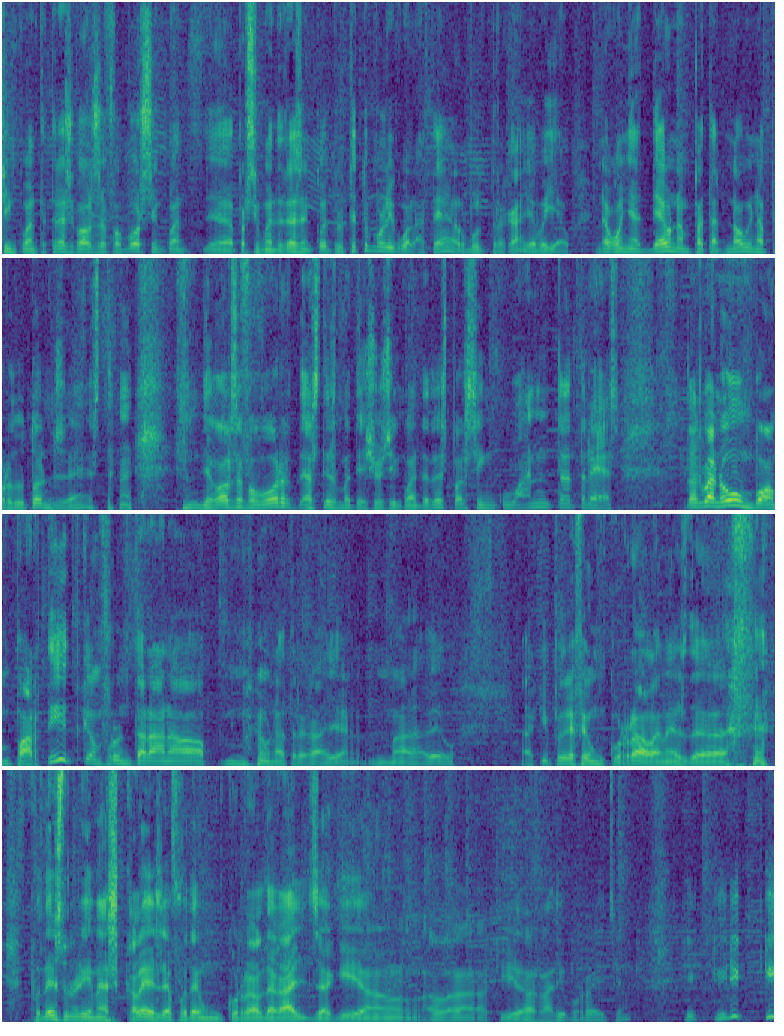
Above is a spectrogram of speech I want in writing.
53 gols a favor, 50, eh, per 53 en contra. Ho té tot molt igualat, eh, el Voltregà, ja veieu. N'ha guanyat 10, n'ha empatat 9 i n'ha perdut 11. Eh? De gols a favor, els té els mateixos, 53 per 53. Doncs, bueno, un bon partit que enfrontaran a un altre gall, eh? Mare de Déu. Aquí podria fer un corral, a més de... Poder es donaria més calés, eh? Fotem un corral de galls aquí a, a, la, aquí a Ràdio Borreig, eh? Quiquiriqui.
